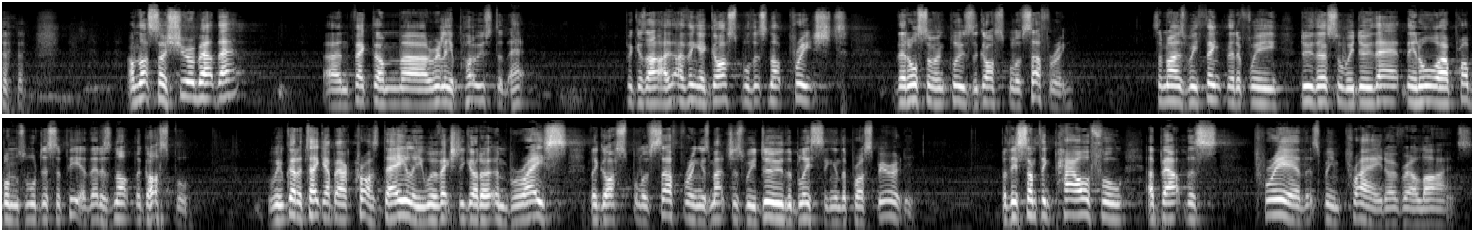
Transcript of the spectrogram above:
I'm not so sure about that. Uh, in fact, I'm uh, really opposed to that because I, I think a gospel that's not preached that also includes the gospel of suffering. Sometimes we think that if we do this or we do that, then all our problems will disappear. That is not the gospel. We've got to take up our cross daily. We've actually got to embrace the gospel of suffering as much as we do the blessing and the prosperity. But there's something powerful about this prayer that's been prayed over our lives.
